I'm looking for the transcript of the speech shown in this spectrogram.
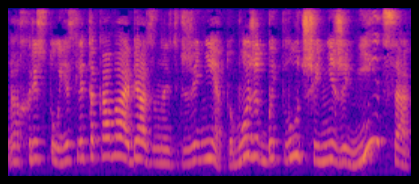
э, Христу, если такова обязанность к жене, то, может быть, лучше не жениться,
